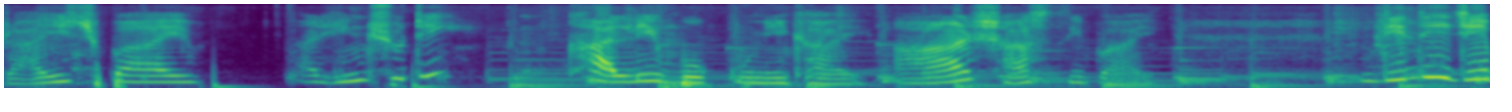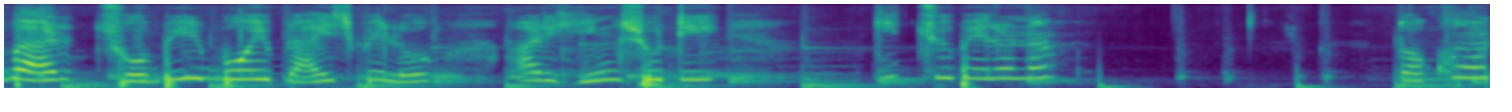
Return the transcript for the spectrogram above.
প্রাইজ পায়, আর হিংসুটি খালি বকুনি খায় আর শাস্তি পায়। দিদি যেবার ছবির বই প্রাইজ পেল আর হিংসুটি কিচ্ছু পেল না। তখন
